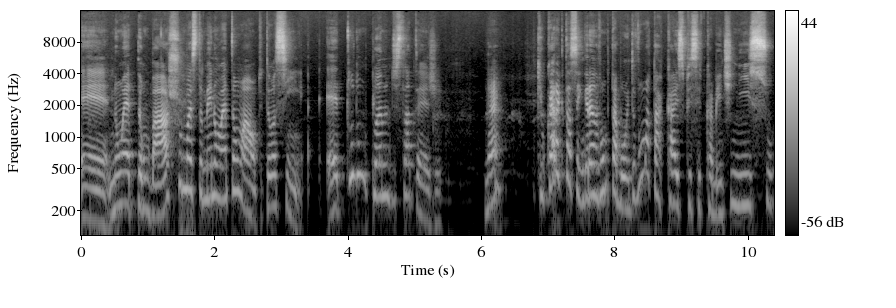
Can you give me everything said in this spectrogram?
é, não é tão baixo, mas também não é tão alto. Então, assim, é tudo um plano de estratégia, né? Que o cara que tá sem grana, vamos tá bom, então vamos atacar especificamente nisso.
